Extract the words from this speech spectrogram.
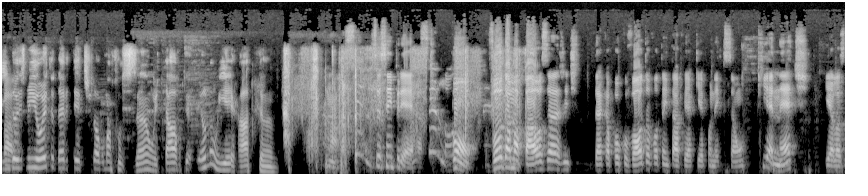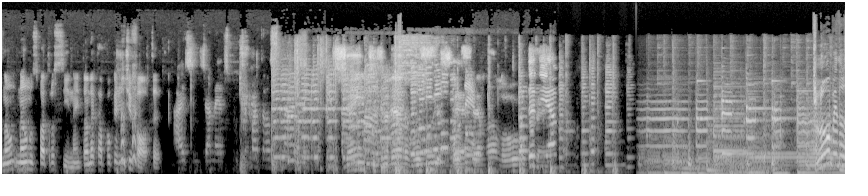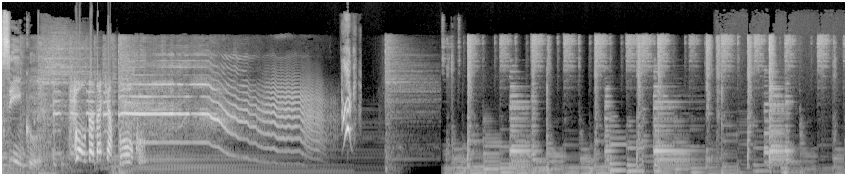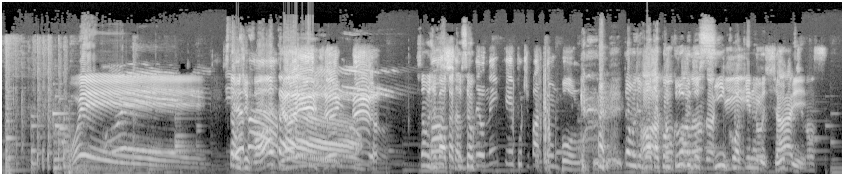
Em Fala. 2008 deve ter tido alguma fusão e tal. porque Eu não ia errar tanto. Não, você sempre erra. Você é louco. Bom, vou dar uma pausa, a gente daqui a pouco volta, eu vou tentar ver aqui a conexão, que é net, e elas não, não nos patrocinam, então daqui a pouco a gente volta. Ai, gente, a net podia patrocinar. Gente, Juliana, você, você é maluco. Daniela, Clube do 5. Volta daqui a pouco. Oi! Estamos de Eba! volta! E aí? Estamos de nossa, volta com o não seu. deu nem tempo de bater um bolo. Estamos de Ó, volta com o Clube dos falando 5 aqui no, YouTube. Chat, não,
